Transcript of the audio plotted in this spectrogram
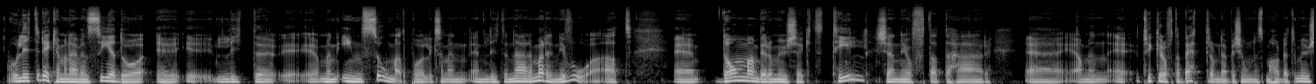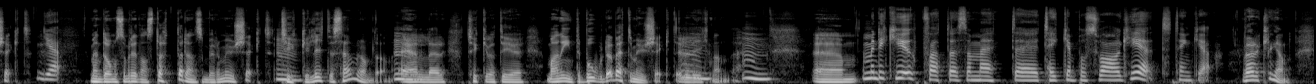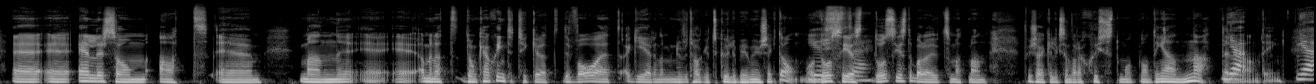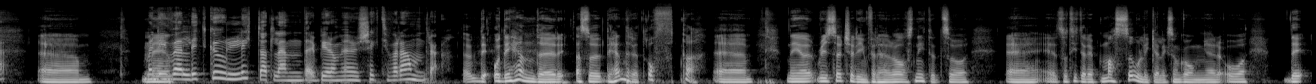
och lite det kan man även se då eh, lite eh, men inzoomat på liksom en, en lite närmare nivå. Att eh, de man ber om ursäkt till känner ofta att det här, eh, ja, men, eh, tycker ofta bättre om den personen som har bett om ursäkt. Yeah. Men de som redan stöttar den som ber om ursäkt mm. tycker lite sämre om den. Mm. Eller tycker att det, man inte borde ha bett om ursäkt eller mm. liknande. Um, men det kan ju uppfattas som ett eh, tecken på svaghet, tänker jag. Verkligen. Eh, eh, eller som att eh, man, eh, eh menar, att de kanske inte tycker att det var ett agerande man överhuvudtaget skulle be om ursäkt om. Och då ses, det. då ses det bara ut som att man försöker liksom vara schysst mot någonting annat. Eller ja. någonting. Ja. Um, men, men, det är väldigt gulligt att länder ber om ursäkt till varandra. Det, och det händer, alltså, det händer rätt ofta. Eh, när jag researchade inför det här avsnittet så, eh, så tittade jag på massa olika liksom, gånger. Och det,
